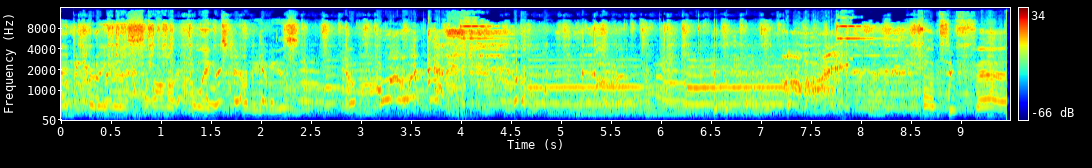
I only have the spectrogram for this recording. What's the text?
mind putting this on a plate, please? Oh, I'm too fat.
